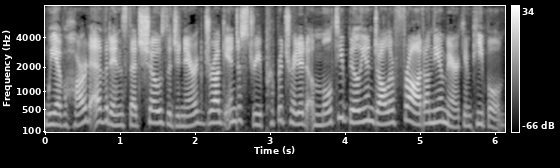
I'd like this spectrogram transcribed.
we have hard evidence that shows the generic drug industry perpetrated a multi billion dollar fraud on the American people.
